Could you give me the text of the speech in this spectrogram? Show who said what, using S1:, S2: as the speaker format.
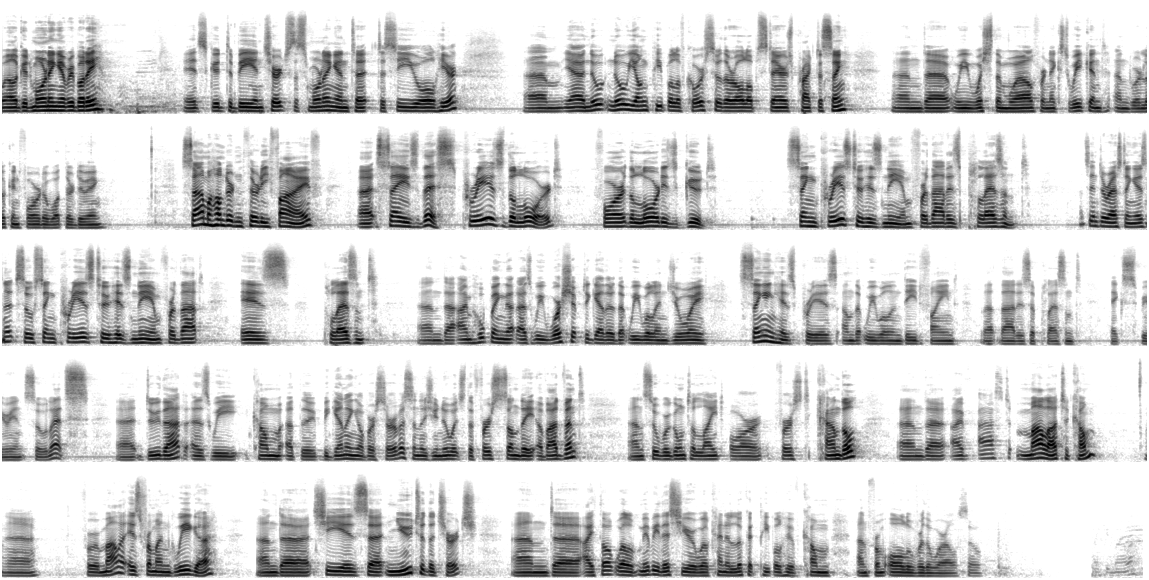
S1: Well, good morning, everybody. It's good to be in church this morning and to, to see you all here. Um, yeah, no, no young people, of course, so they're all upstairs practicing. And uh, we wish them well for next week, and, and we're looking forward to what they're doing. Psalm 135 uh, says this Praise the Lord, for the Lord is good. Sing praise to his name, for that is pleasant. That's interesting, isn't it? So sing praise to his name, for that is pleasant. And uh, I'm hoping that as we worship together, that we will enjoy singing his praise and that we will indeed find that that is a pleasant experience. So let's uh, do that as we come at the beginning of our service. And as you know, it's the first Sunday of Advent. And so we're going to light our first candle. And uh, I've asked Mala to come. Uh, for Mala is from Anguilla, and uh, she is uh, new to the church. And uh, I thought, well, maybe this year we'll kind of look at people who have come and from all over the world. So, thank you, Mala.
